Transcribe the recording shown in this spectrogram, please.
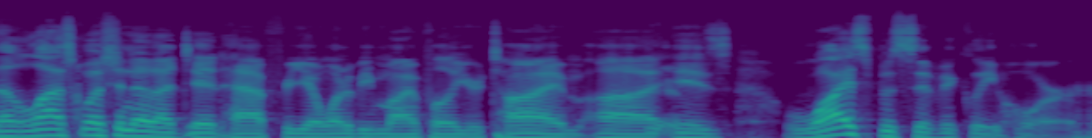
now the last question that I did have for you, I want to be mindful of your time, uh, yeah. is why specifically horror?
